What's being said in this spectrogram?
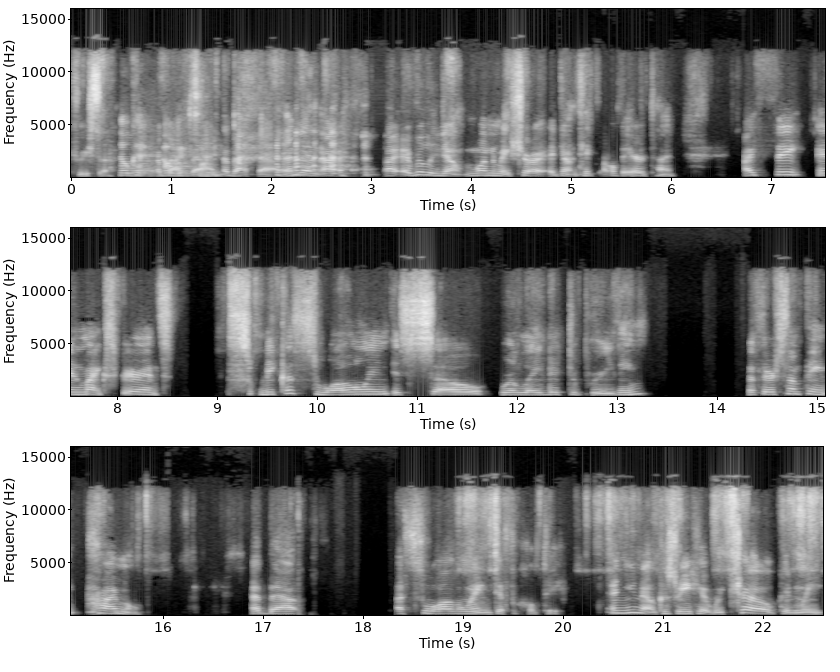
Teresa. Okay. About okay, that, sorry. about that. And then I, I really don't want to make sure I don't take all the airtime. I think in my experience, because swallowing is so related to breathing, that there's something primal about a swallowing difficulty. And you know, because we hear we choke and we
